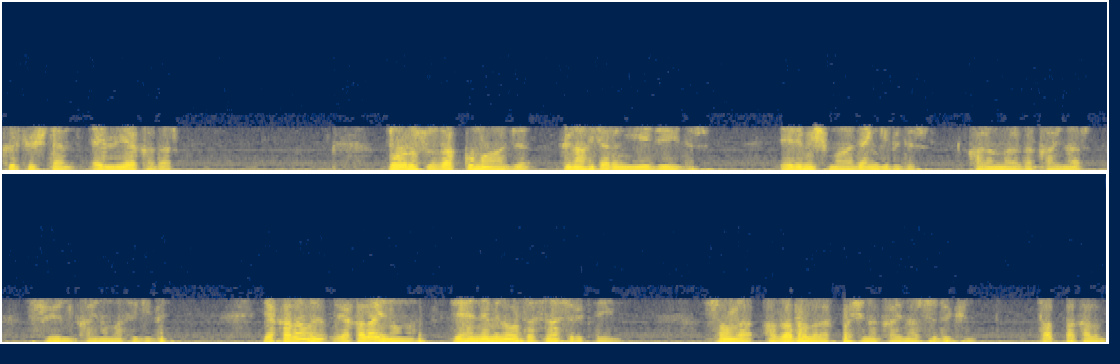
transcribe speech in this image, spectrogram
43'ten 50'ye kadar Doğrusu zakkum ağacı günahkarın yiyeceğidir. Erimiş maden gibidir. Karınlarda kaynar, suyun kaynaması gibi. Yakalayın, yakalayın onu. Cehennemin ortasına sürükleyin. Sonra azap olarak başına kaynar su dökün. Tat bakalım.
